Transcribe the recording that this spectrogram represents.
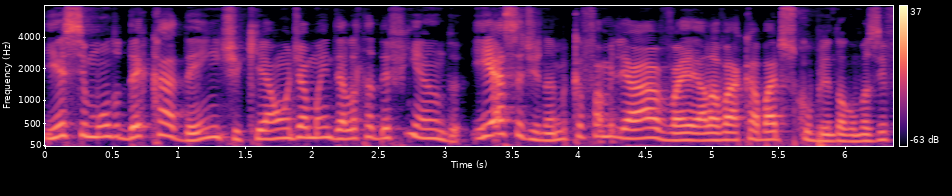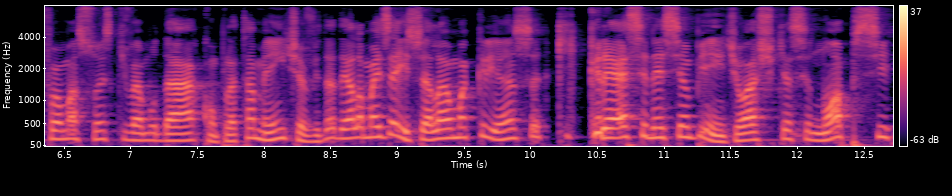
e esse mundo decadente, que é onde a mãe dela está definhando. E essa dinâmica familiar, vai, ela vai acabar descobrindo algumas informações que vai mudar completamente a vida dela, mas é isso, ela é uma criança que cresce nesse ambiente. Eu acho que a sinopse,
